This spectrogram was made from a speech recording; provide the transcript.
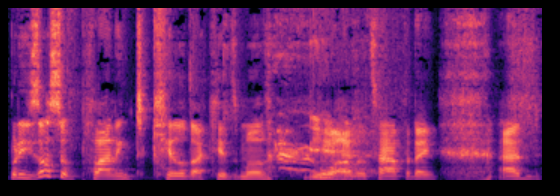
but he's also planning to kill that kid's mother Yeah. while it's happening, and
